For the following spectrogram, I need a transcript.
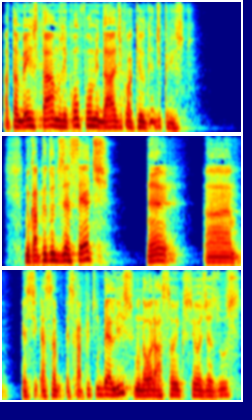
a também estarmos em conformidade com aquilo que é de Cristo. No capítulo 17, né, ah, esse, essa, esse capítulo belíssimo da oração em que o Senhor Jesus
